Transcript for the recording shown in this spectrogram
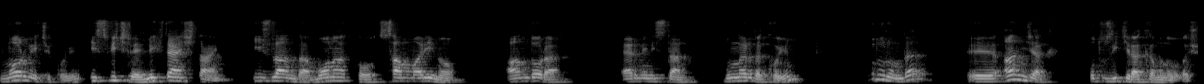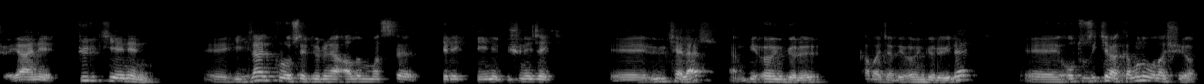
Norveç'i koyun, İsviçre, Liechtenstein, İzlanda, Monaco, San Marino, Andorra, Ermenistan bunları da koyun. Bu durumda e, ancak 32 rakamına ulaşıyor. Yani Türkiye'nin e, ihlal prosedürüne alınması gerektiğini düşünecek e, ülkeler, yani bir öngörü, kabaca bir öngörüyle e, 32 rakamına ulaşıyor.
